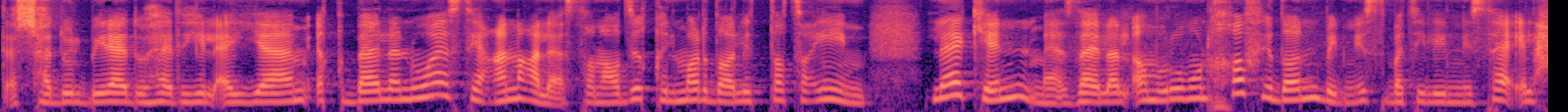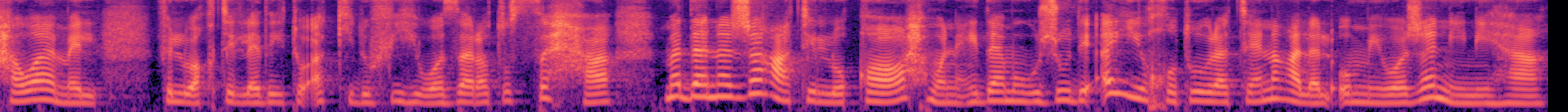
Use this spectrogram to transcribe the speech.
تشهد البلاد هذه الأيام اقبالا واسعا على صناديق المرضى للتطعيم لكن ما زال الأمر منخفضا بالنسبة للنساء الحوامل. في الوقت الذي تؤكد فيه وزارة الصحة مدى نجاعة اللقاح وانعدام وجود أي خطورة على الأم وجنينها.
